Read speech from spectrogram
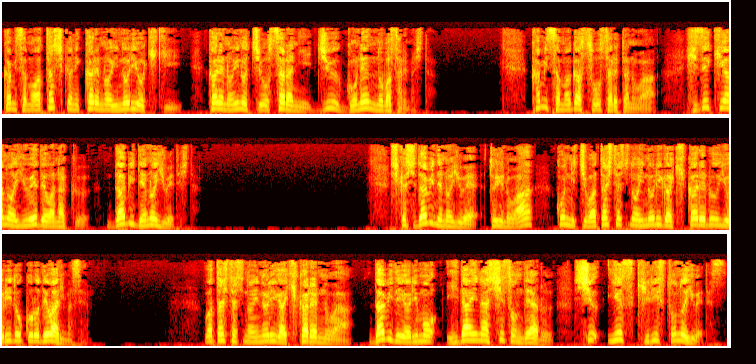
神様は確かに彼の祈りを聞き、彼の命をさらに15年伸ばされました。神様がそうされたのは、ヒゼキヤのゆえではなく、ダビデのゆえでした。しかしダビデのゆえというのは、今日私たちの祈りが聞かれるよりどころではありません。私たちの祈りが聞かれるのは、ダビデよりも偉大な子孫である主イエス・キリストのゆえです。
